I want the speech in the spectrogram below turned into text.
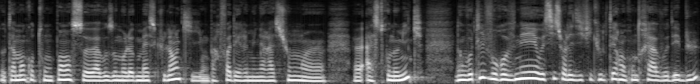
notamment quand on pense euh, à vos homologues masculins qui ont parfois des rémunérations euh, astronomiques. Dans votre livre, vous revenez aussi sur les difficultés rencontrées à vos débuts.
